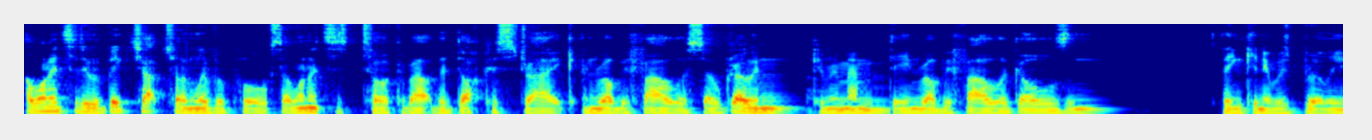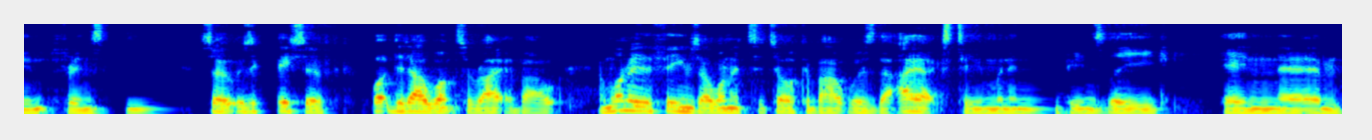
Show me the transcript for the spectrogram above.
I wanted to do a big chapter on Liverpool. So I wanted to talk about the Dockers strike and Robbie Fowler. So growing, I can remember seeing Robbie Fowler goals and thinking it was brilliant, for instance. So it was a case of what did I want to write about? And one of the themes I wanted to talk about was the Ajax team winning the Champions League in um,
